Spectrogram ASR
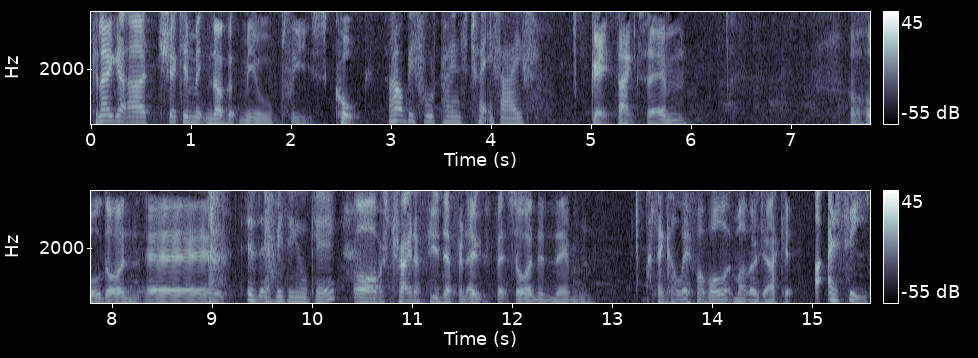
can I get a chicken McNugget meal, please? Coke. That'll be £4.25. Great, thanks. Um, Oh, hold on. Uh, Is everything okay? oh, I was trying a few different outfits on, and um, I think I left my wallet in my other jacket. I- I see.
